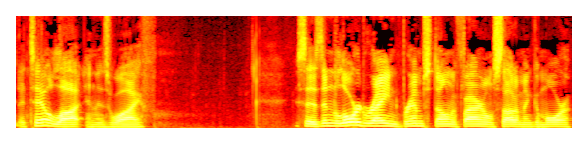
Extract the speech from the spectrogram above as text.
they tell Lot and his wife, it says, Then the Lord rained brimstone and fire on Sodom and Gomorrah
